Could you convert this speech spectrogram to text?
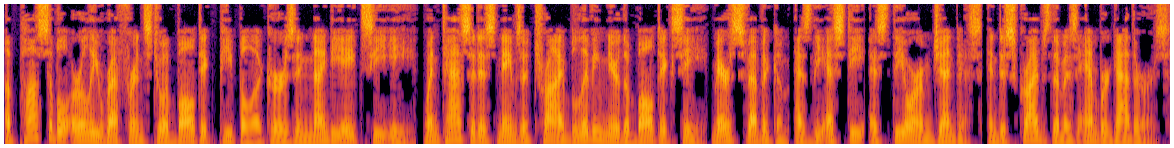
A possible early reference to a Baltic people occurs in 98 CE, when Tacitus names a tribe living near the Baltic Sea as the Esti gentis and describes them as amber gatherers.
